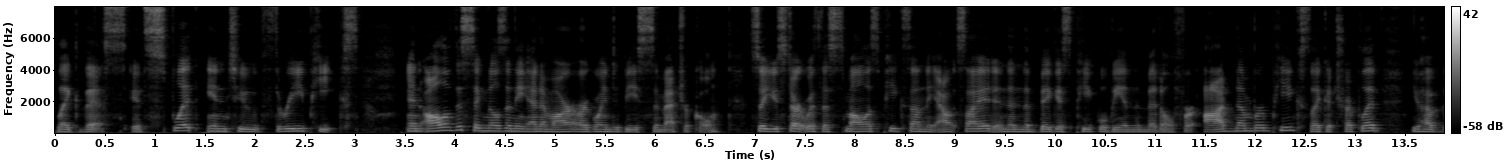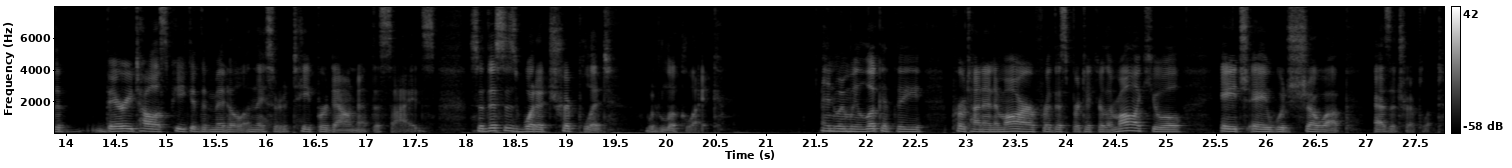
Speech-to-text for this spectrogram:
like this. It's split into three peaks. And all of the signals in the NMR are going to be symmetrical. So you start with the smallest peaks on the outside, and then the biggest peak will be in the middle. For odd numbered peaks, like a triplet, you have the very tallest peak at the middle, and they sort of taper down at the sides. So this is what a triplet would look like. And when we look at the proton NMR for this particular molecule, HA would show up as a triplet.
